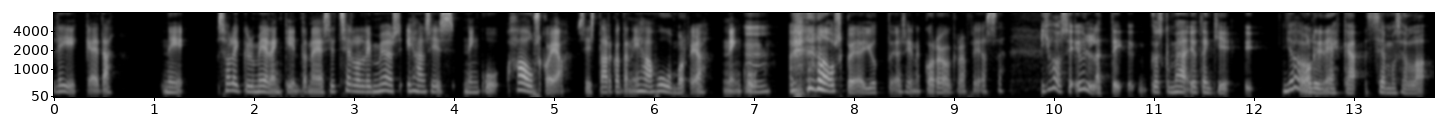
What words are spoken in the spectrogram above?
liikkeitä. Niin se oli kyllä mielenkiintoinen. Ja sitten siellä oli myös ihan siis niin kuin, hauskoja, siis tarkoitan ihan huumoria, niin kuin, mm. hauskoja juttuja siinä koreografiassa. Joo, se yllätti, koska mä jotenkin Joo. olin ehkä semmoisella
